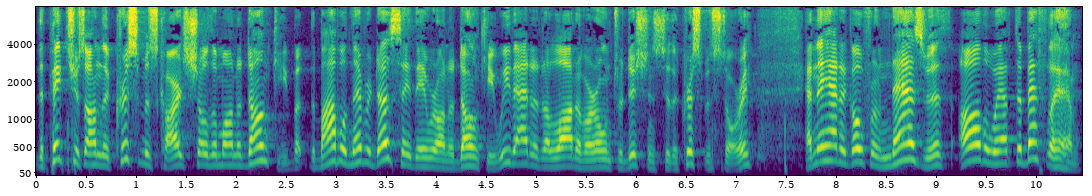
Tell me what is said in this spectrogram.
The pictures on the Christmas cards show them on a donkey, but the Bible never does say they were on a donkey. We've added a lot of our own traditions to the Christmas story, and they had to go from Nazareth all the way up to Bethlehem.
